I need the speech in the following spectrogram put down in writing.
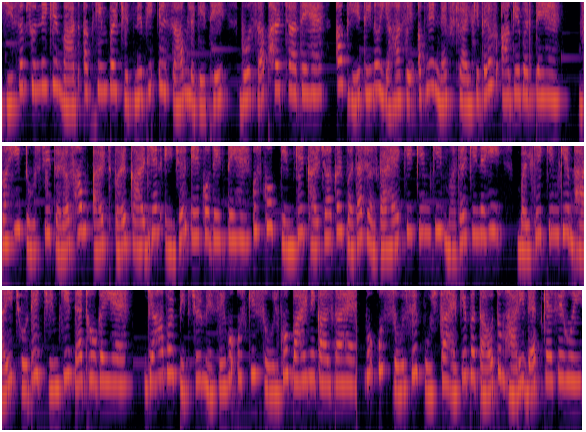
ये सब सुनने के बाद अब किम पर जितने भी इल्ज़ाम लगे थे, वो सब हट जाते हैं। अब ये तीनों यहाँ से अपने नेक्स्ट ट्रायल की तरफ़ आगे बढ़ते हैं। वहीं दूसरी तरफ़ हम अर्थ पर गार्डियन एंजल ए को देखते हैं। उसको किम के घर जाकर पता चलता है कि किम की मदर की नहीं, बल्कि किम के भाई छोटे जिम की डेथ हो गई है। यहाँ पर पिक्चर में से वो उसकी सोल को बाहर निकालता है। वो उस सोल से पूछता है कि बताओ तुम्हारी डेथ कैसे हुई?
